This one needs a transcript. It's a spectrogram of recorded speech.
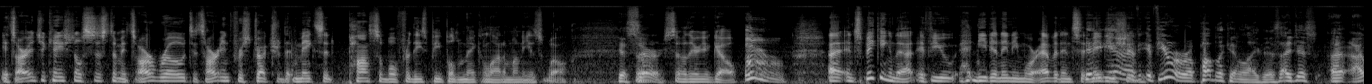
it's our educational system, it's our roads, it's our infrastructure that makes it possible for these people to make a lot of money as well. Yes, So, sir. so there you go. uh, and speaking of that, if you needed any more evidence, that maybe yeah, you should. If, you're a Republican like this, I just I, I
